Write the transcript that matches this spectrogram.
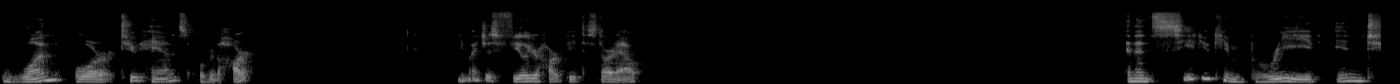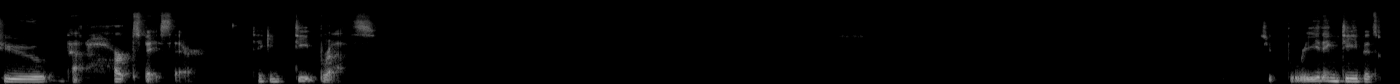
one or two hands over the heart. You might just feel your heartbeat to start out. And then see if you can breathe into that heart space there, taking deep breaths. So breathing deep. It's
